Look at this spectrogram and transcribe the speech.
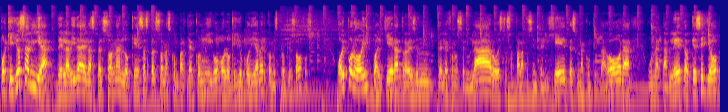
Porque yo sabía de la vida de las personas lo que esas personas compartían conmigo o lo que yo podía ver con mis propios ojos. Hoy por hoy cualquiera a través de un teléfono celular o estos aparatos inteligentes, una computadora, una tableta o qué sé yo,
